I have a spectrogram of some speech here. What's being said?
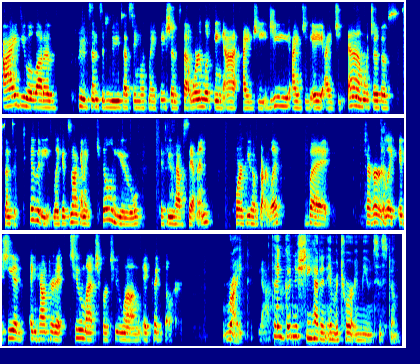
I do a lot of food sensitivity testing with my patients that we're looking at IgG, IgA, IgM, which are those sensitivities. Like it's not going to kill you if you have salmon or if you have garlic, but to her, like if she had encountered it too much for too long, it could kill her. Right. Yeah. Thank goodness she had an immature immune system.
